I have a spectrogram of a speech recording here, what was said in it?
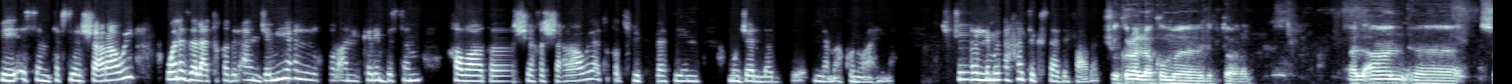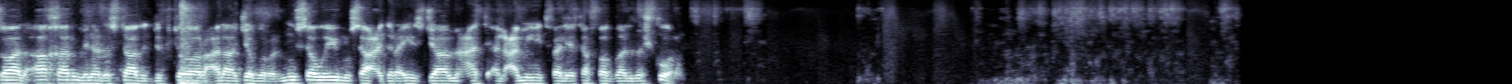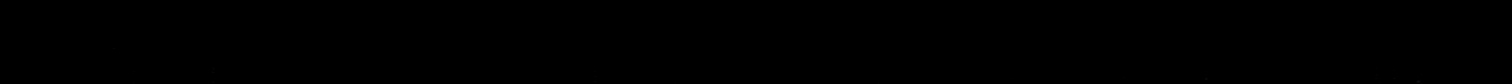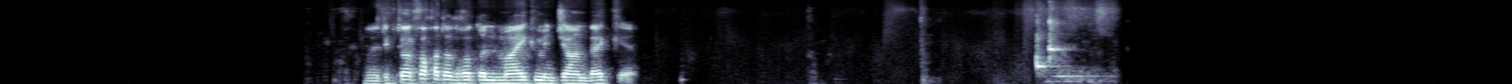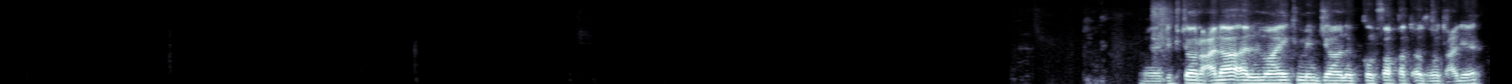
باسم تفسير الشعراوي ونزل أعتقد الآن جميع القرآن الكريم باسم خواطر الشيخ الشعراوي أعتقد في 30 مجلد إن لم أكن واهمة. شكرا لمداخلتك أستاذ الفاضل. شكرا لكم دكتورة. الآن آه، سؤال آخر من الأستاذ الدكتور علاء جبر الموسوي مساعد رئيس جامعة العميد فليتفضل مشكورا. دكتور فقط اضغط المايك من جانبك. دكتور علاء المايك من جانبكم فقط اضغط عليه.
